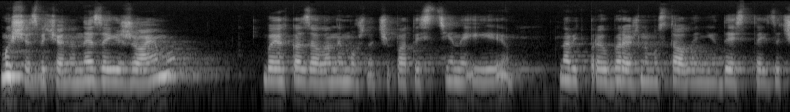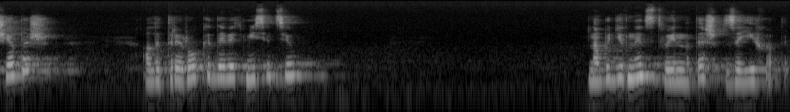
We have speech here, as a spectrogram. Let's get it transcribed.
Ми ще, звичайно, не заїжджаємо, бо, як казала, не можна чіпати стіни і навіть при обережному ставленні десь та й зачепиш. Але 3 роки 9 місяців на будівництво і на те, щоб заїхати.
